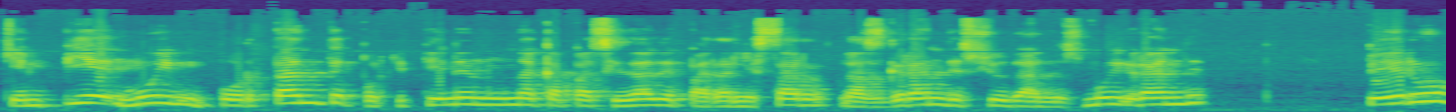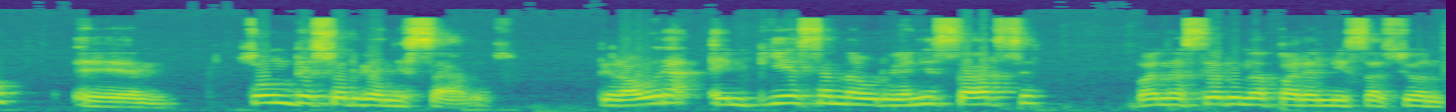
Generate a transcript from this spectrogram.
que muy importante porque tienen una capacidad de paralizar las grandes ciudades muy grande, pero eh, son desorganizados. Pero ahora empiezan a organizarse, van a hacer una paralización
